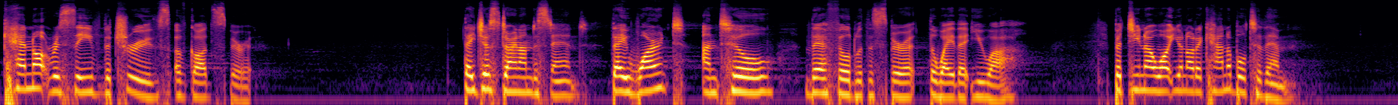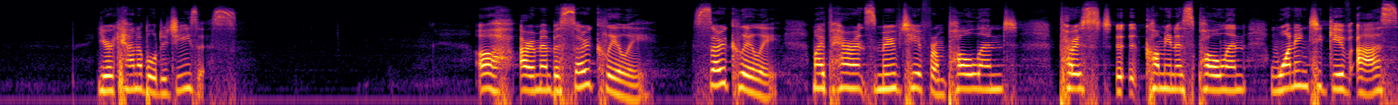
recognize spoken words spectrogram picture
cannot receive the truths of God's spirit." They just don't understand. They won't until they're filled with the spirit the way that you are. But do you know what? You're not accountable to them. You're accountable to Jesus. Oh, I remember so clearly, so clearly. My parents moved here from Poland, post uh, uh, communist Poland, wanting to give us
